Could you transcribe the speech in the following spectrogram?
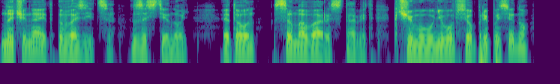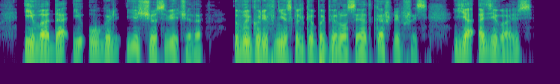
начинает возиться за стеной. Это он самовары ставит, к чему у него все припасено, и вода, и уголь еще с вечера. Выкурив несколько папирос и откашлившись, я одеваюсь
